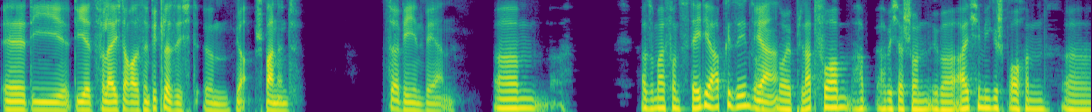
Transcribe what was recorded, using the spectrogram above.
äh, die, die jetzt vielleicht auch aus Entwicklersicht ähm, ja, spannend zu erwähnen wären? Ähm, also mal von Stadia abgesehen, so ja. als neue Plattform, habe hab ich ja schon über Alchemy gesprochen, äh,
